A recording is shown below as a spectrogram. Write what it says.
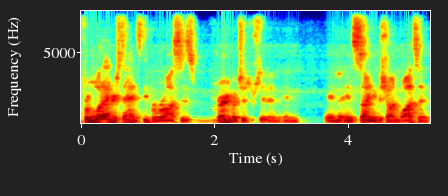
from what I understand, Stephen Ross is very much interested in in in, in signing Deshaun Watson.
